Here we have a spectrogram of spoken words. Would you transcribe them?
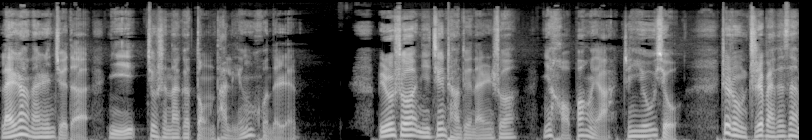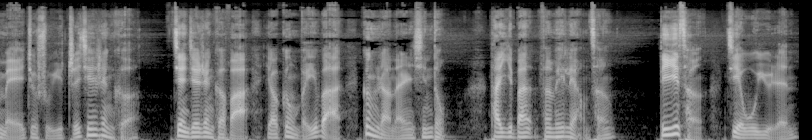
来让男人觉得你就是那个懂他灵魂的人。比如说，你经常对男人说。你好棒呀，真优秀！这种直白的赞美就属于直接认可，间接认可法要更委婉，更让男人心动。它一般分为两层，第一层借物喻人，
